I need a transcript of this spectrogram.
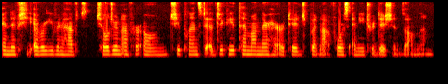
and if she ever even has children of her own, she plans to educate them on their heritage but not force any traditions on them.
